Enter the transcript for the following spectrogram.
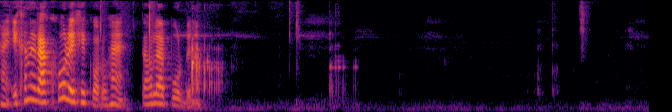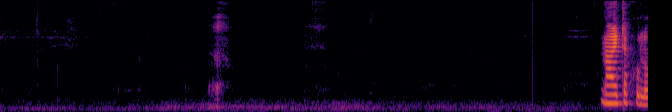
হ্যাঁ এখানে রাখো, রেখে করো হ্যাঁ তাহলে আর পড়বে না। না, এটা খুলো।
